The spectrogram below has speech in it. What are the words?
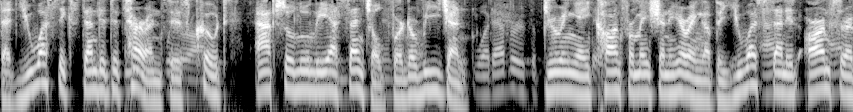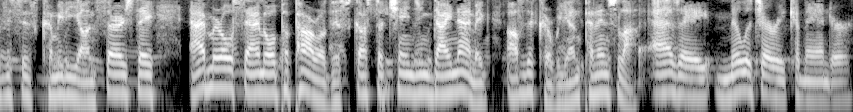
that U.S. extended deterrence is, quote, absolutely essential for the region. During a confirmation hearing of the U.S. Senate Armed Services Committee on Thursday, Admiral Samuel Paparo discussed the changing dynamic of the Korean Peninsula. As a military commander,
